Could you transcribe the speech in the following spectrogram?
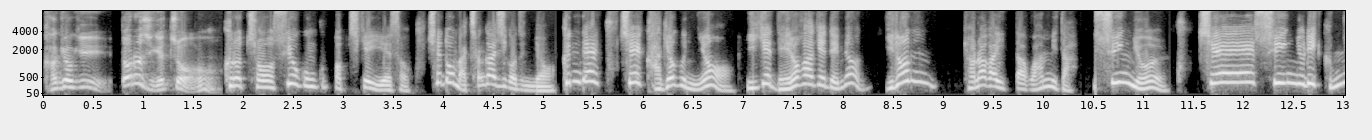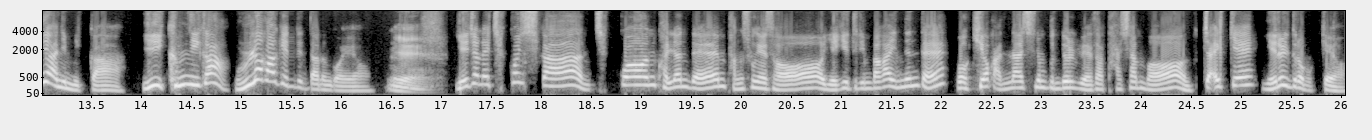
가격이 떨어지겠죠. 그렇죠. 수요 공급 법칙에 의해서 국채도 마찬가지거든요. 근데 국채의 가격은요. 이게 내려가게 되면 이런 변화가 있다고 합니다. 수익률, 국채 수익률이 금리 아닙니까? 이 금리가 올라가게 된다는 거예요. 예. 예전에 채권 시간, 채권 관련된 방송에서 얘기 드린 바가 있는데, 뭐 기억 안 나시는 분들을 위해서 다시 한번 짧게 예를 들어 볼게요.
